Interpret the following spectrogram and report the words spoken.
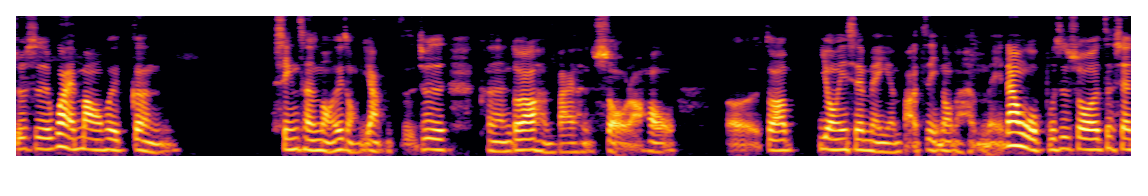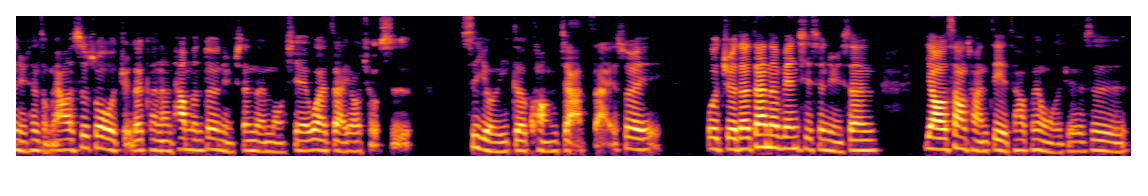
就是外貌会更形成某一种样子，就是可能都要很白很瘦，然后呃都要用一些美颜把自己弄得很美。但我不是说这些女生怎么样，而是说我觉得可能他们对女生的某些外在要求是是有一个框架在，所以我觉得在那边其实女生要上传自己的照片，我觉得是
